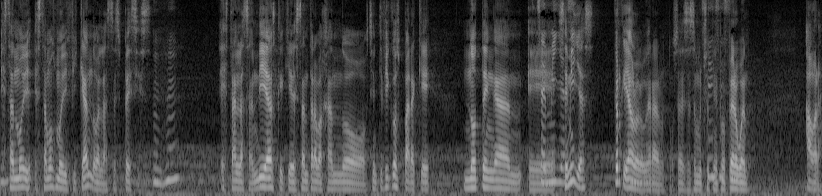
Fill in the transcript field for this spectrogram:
Están modi- estamos modificando a las especies. Están las sandías que están trabajando científicos para que no tengan eh, Semillas. semillas. Creo que ya lo lograron, o sea, desde hace mucho Sí, tiempo. sí, sí. Pero bueno, ahora,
